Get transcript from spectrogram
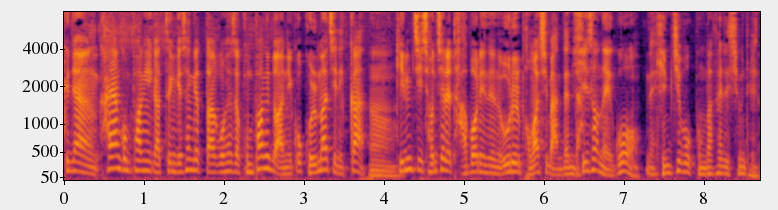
그냥 하얀 곰팡이 같은 게 생겼다고 해서 곰팡이도 아니고 골마지니까 어. 김치 전체를 다 버리는 우를 범하시면 안 된다. 씻어내고 네. 김치볶음밥 해 드시면 돼요.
